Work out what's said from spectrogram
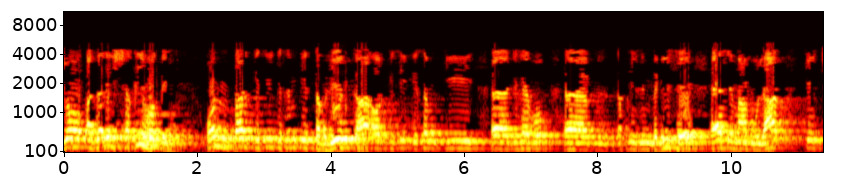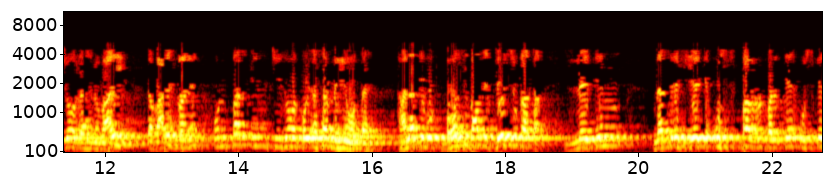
جو ازلی شقی ہوتے ہیں، ان پر کسی قسم کی تبلیغ کا اور کسی قسم کی جو ہے وہ اپنی زندگی سے ایسے معمولات کہ جو رہنمائی کا باعث بنے، ان پر ان چیزوں کا کوئی اثر نہیں ہوتا ہے۔ حالانکہ وہ بہت سی باتیں دیکھ چکا تھا، لیکن نہ صرف یہ کہ اس پر بلکہ اس کے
